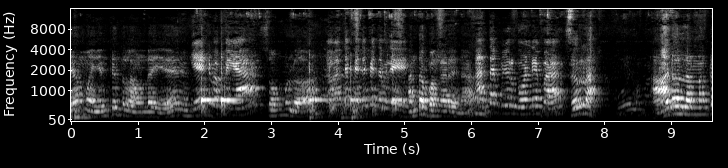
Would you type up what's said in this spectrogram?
ఏమ్మా ఎంతెంతలా ఉన్నాయి ఏంటి బాబయ్య? సొమ్ములో? అవంతా పెద్ద పెద్దవులే. అంతా బంగారేనా? అంతా ప్యూర్ గోల్డే బా. సర్రా. ఆడోళ్ళు అన్నాక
